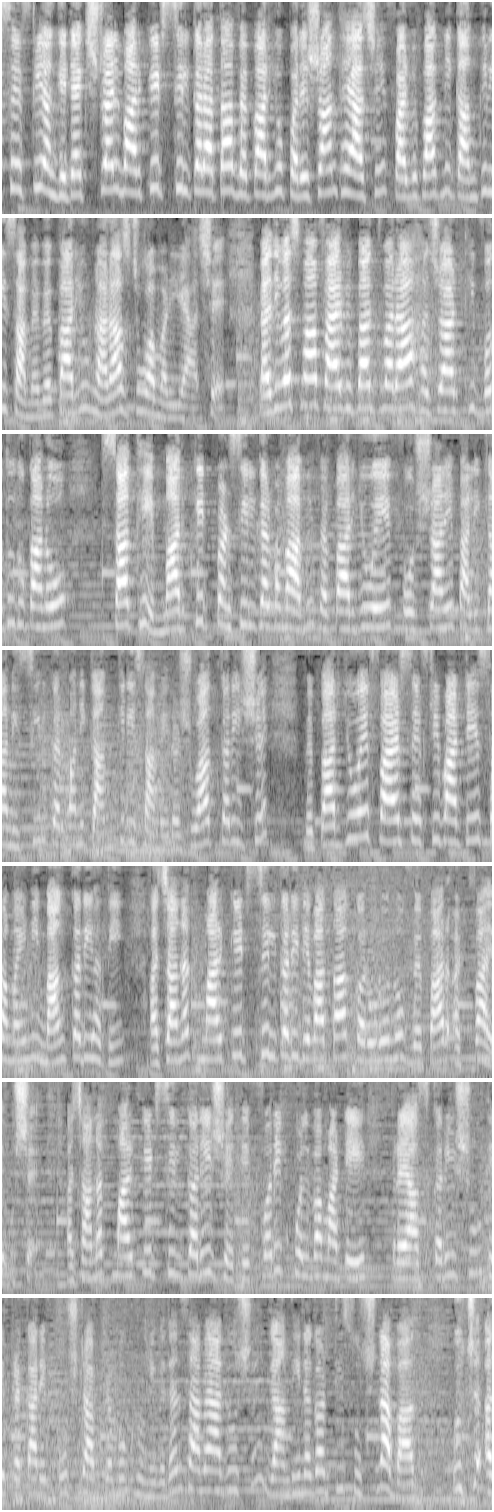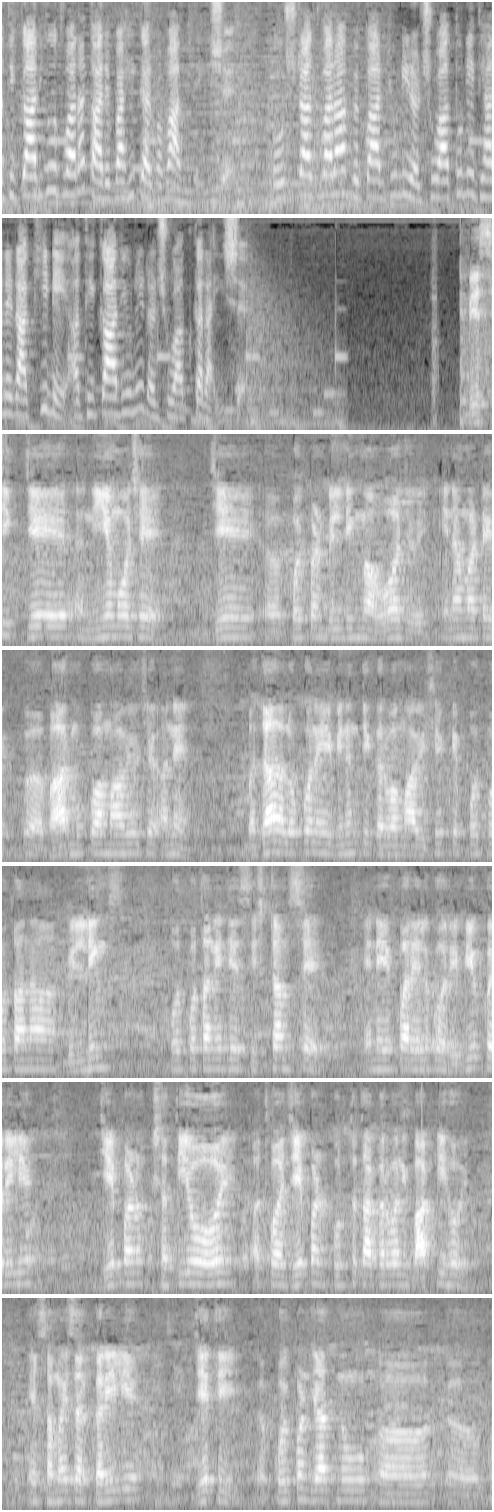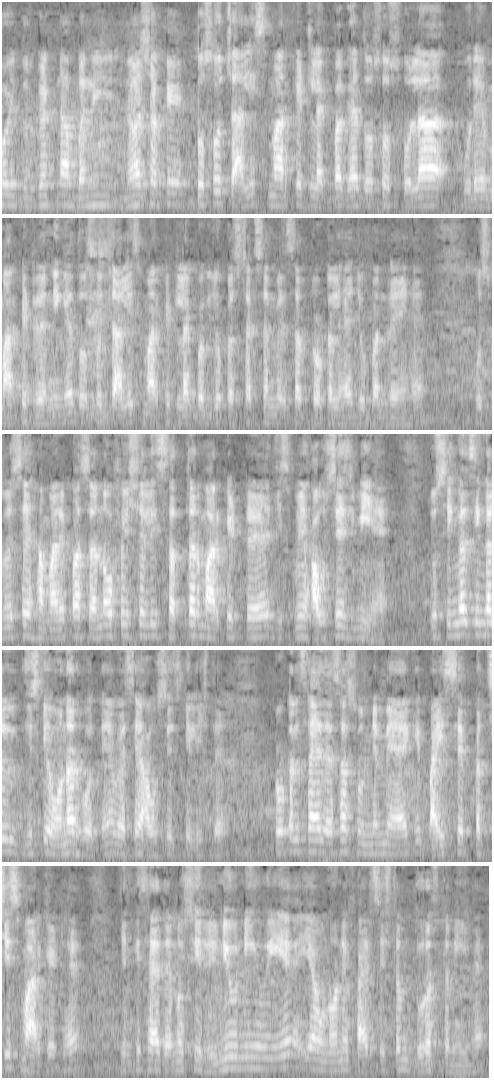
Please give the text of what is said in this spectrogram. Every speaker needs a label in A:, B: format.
A: Fire safety અંગે textile market seal કરાતા વેપારીઓ પરેશાન થયા છે. ફાયર વિભાગની કામગીરી સામે વેપારીઓ નારાજ જોવા મળી રહ્યા છે. બે દિવસમાં ફાયર વિભાગ દ્વારા હજારથી વધુ દુકાનો સાથે માર્કેટ પણ સીલ કરવામાં આવી. વેપારીઓએ ફોસ્ટાને પાલિકાની સીલ કરવાની કામગીરી સામે રજૂઆત કરી છે. વેપારીઓએ ફાયર સેફટી માટે સમયની માંગ કરી હતી. અચાનક માર્કેટ સીલ કરી દેવાતા કરોડોનો વેપાર અટવાયો છે. અચાનક માર્કેટ સીલ કરી છે તે ફરી ખોલવા માટે પ્રયાસ કરીશું. તે પ્રકારે પોસ્ટા પ્રમુખનું નિવેદન સામે આવ્યું છે. ગાંધીનગરથી સૂચના બાદ ઉચ્ચ અધિકારીઓ દ્વારા કાર્યવાહી કરવામાં આવી રહી છે. પોસ્ટા દ્વારા વેપારીઓની રજૂઆતોને ધ્યાને રાખીને અધિકારીઓને રજૂઆત કરાઈ છે.
B: બેસિક જે નિયમો છે જે અ, કોઈ પણ બિલ્ડિંગમાં હોવા જોઈએ એના માટે ભાર મૂકવામાં આવ્યો છે અને બધા લોકોને એ વિનંતી કરવામાં આવી છે કે પોતપોતાના બિલ્ડિંગ્સ પોતપોતાની જે સિસ્ટમ્સ છે એને એકવાર એ લોકો રિવ્યૂ કરી લે. જે પણ ક્ષતિઓ હોય અથવા જે પણ પૂર્તતા કરવાની બાકી હોય એ સમયસર કરી લે. જેથી કોઈ પણ જાતનું અ, અ, કોઈ દુર્ઘટના બની ન શકે
C: 240 मार्केट लगभग है 216 पूरे मार्केट रनिंग है 240 मार्केट लगभग जो कंस्ट्रक्शन में सब टोटल है जो बन रहे हैं उसमें से हमारे पास अनऑफिशियली 70 मार्केट है जिसमें हाउसेज भी हैं जो सिंगल सिंगल जिसके ओनर होते हैं वैसे हाउसेज की लिस्ट है टोटल शायद ऐसा सुनने में आया कि 22 से 25 मार्केट है जिनकी शायद एनओसी रिन्यू नहीं हुई है या उन्होंने फायर सिस्टम दुरुस्त नहीं है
